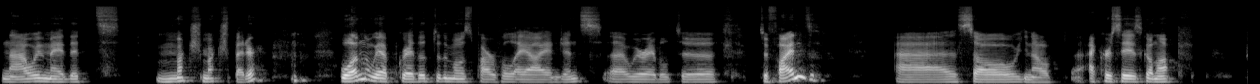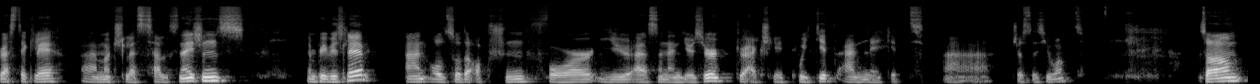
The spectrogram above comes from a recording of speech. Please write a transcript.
Now we made it much, much better. One, we upgraded to the most powerful AI engines uh, we were able to, to find. Uh, so, you know, accuracy has gone up drastically, uh, much less hallucinations than previously and also the option for you as an end user to actually tweak it and make it uh, just as you want. So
